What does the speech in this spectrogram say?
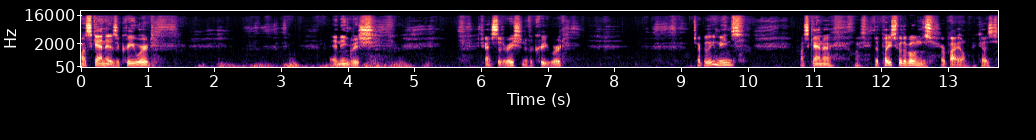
Wascana is a Cree word, an English transliteration of a Cree word, which I believe means Wascana, the place where the bones are piled, because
